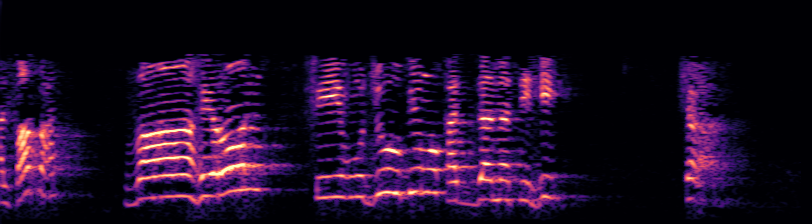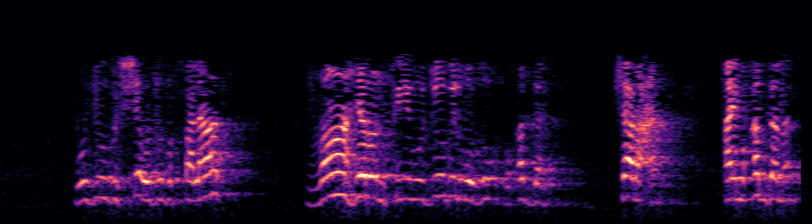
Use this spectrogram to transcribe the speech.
الفاظ ظاهر في وجوب مقدمته. شرعا وجوب الشيء وجوب الصلاة ظاهر في وجوب الوضوء مقدم شرعا. هاي مقدمة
